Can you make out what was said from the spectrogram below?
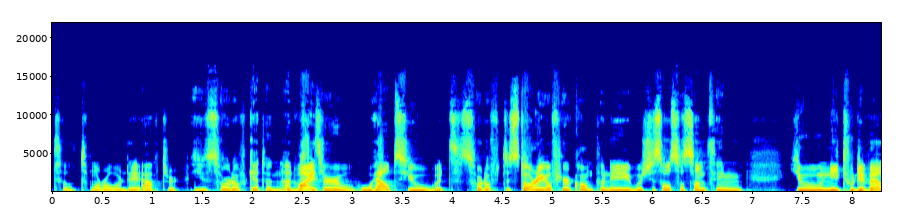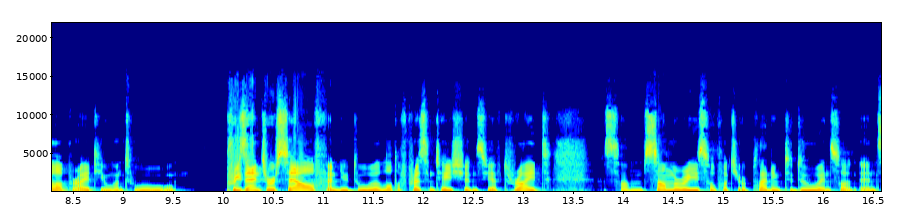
till tomorrow or day after. You sort of get an advisor who helps you with sort of the story of your company which is also something you need to develop right? You want to present yourself and you do a lot of presentations. You have to write some summaries of what you're planning to do and so and,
